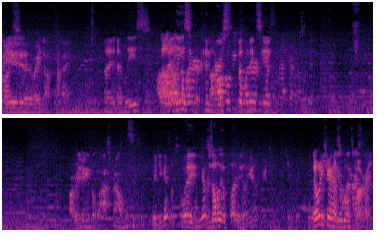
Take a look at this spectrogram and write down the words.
Are you ready down for tonight? I, at least, I'll I at least converse I'll with winner if he Mixie. Are we doing the last round? Wait, do you guys have school? Wait, you have Rosalio, play me. You're, you're Nobody here has school tomorrow, right?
